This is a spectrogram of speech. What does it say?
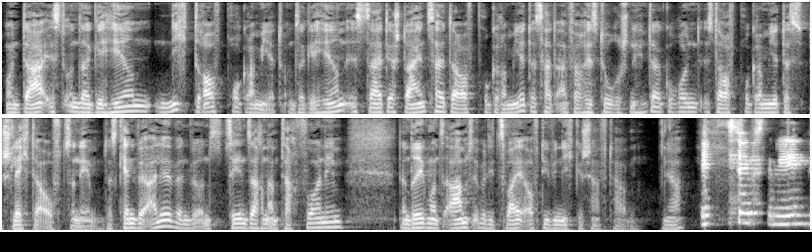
Und da ist unser Gehirn nicht drauf programmiert. Unser Gehirn ist seit der Steinzeit darauf programmiert, das hat einfach historischen Hintergrund, ist darauf programmiert, das Schlechte aufzunehmen. Das kennen wir alle, wenn wir uns zehn Sachen am Tag vornehmen, dann regen wir uns abends über die zwei auf, die wir nicht geschafft haben. Ja. Ist extrem.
